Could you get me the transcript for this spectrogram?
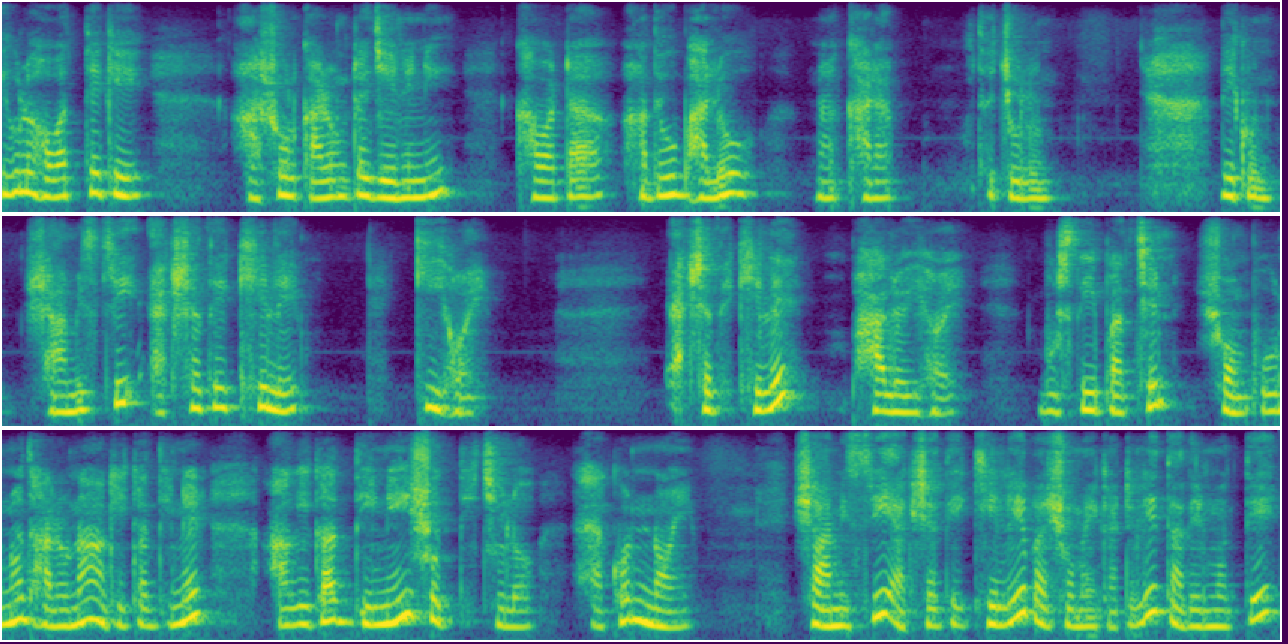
এগুলো হওয়ার থেকে আসল কারণটা জেনে নিই, খাওয়াটা আদৌ ভালো না খারাপ? তো চলুন। দেখুন, স্বামী স্ত্রী একসাথে খেলে কি হয়? একসাথে খেলে ভালোই হয়। বুঝতেই পারছেন, সম্পূর্ণ ধারণা আগেকার দিনের, আগেকার দিনেই সত্যি ছিল, এখন নয়। স্বামী স্ত্রী একসাথে খেলে বা সময় কাটালে তাদের মধ্যে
